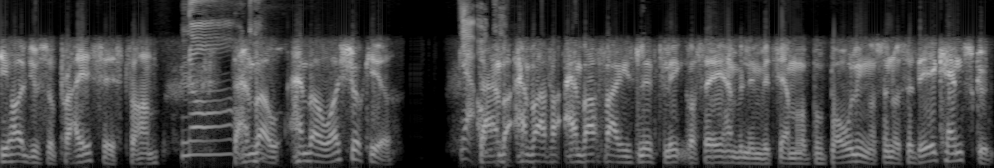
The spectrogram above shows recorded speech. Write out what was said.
de holdt jo surprise fest for ham. Nå, Så han var, jo, han var jo også chokeret. Ja, Så han okay. var, han, var, han var faktisk lidt flink og sagde, at han ville invitere mig på bowling og sådan noget. Så det er ikke hans skyld.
